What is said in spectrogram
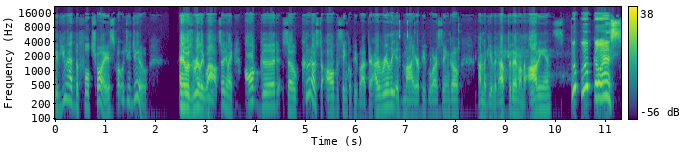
if you had the full choice, what would you do? and it was really wild. So anyway, all good. So kudos to all the single people out there. I really admire people who are single. I'm gonna give it up for them on the audience. Whoop whoop, go us.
